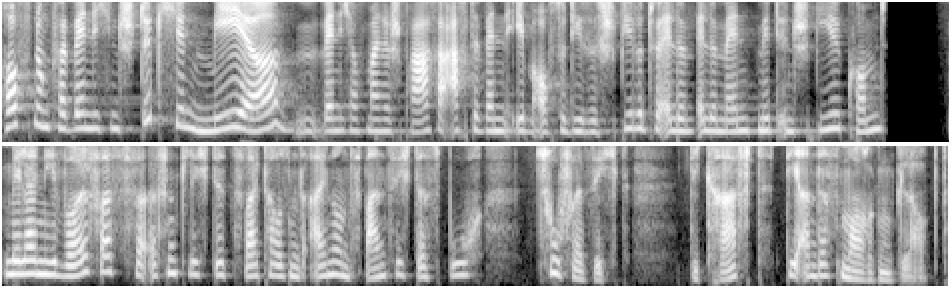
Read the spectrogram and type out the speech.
Hoffnung verwende ich ein Stückchen mehr, wenn ich auf meine Sprache achte, wenn eben auch so dieses spirituelle Element mit ins Spiel kommt. Melanie Wolfers veröffentlichte 2021 das Buch Zuversicht, die Kraft, die an das Morgen glaubt.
